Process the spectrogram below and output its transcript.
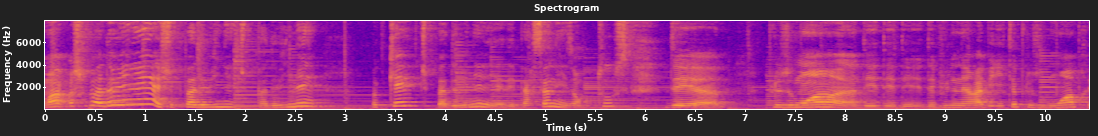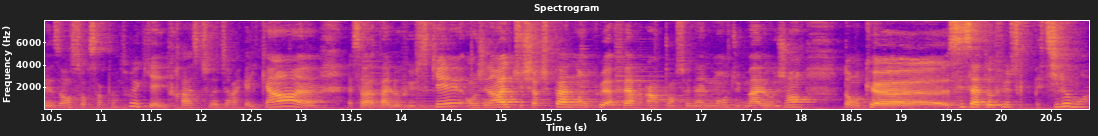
Moi, moi, je peux pas deviner, je peux pas deviner, tu peux pas deviner. Ok, tu peux pas deviner. Il y a des personnes, ils ont tous des... Euh, plus ou moins euh, des, vulnérabilités plus ou moins présentes sur certains trucs. Il y a une phrase tu vas dire à quelqu'un, euh, ça va pas l'offusquer. En général, tu cherches pas non plus à faire intentionnellement du mal aux gens. Donc, euh, si ça t'offusque, dis-le moi,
